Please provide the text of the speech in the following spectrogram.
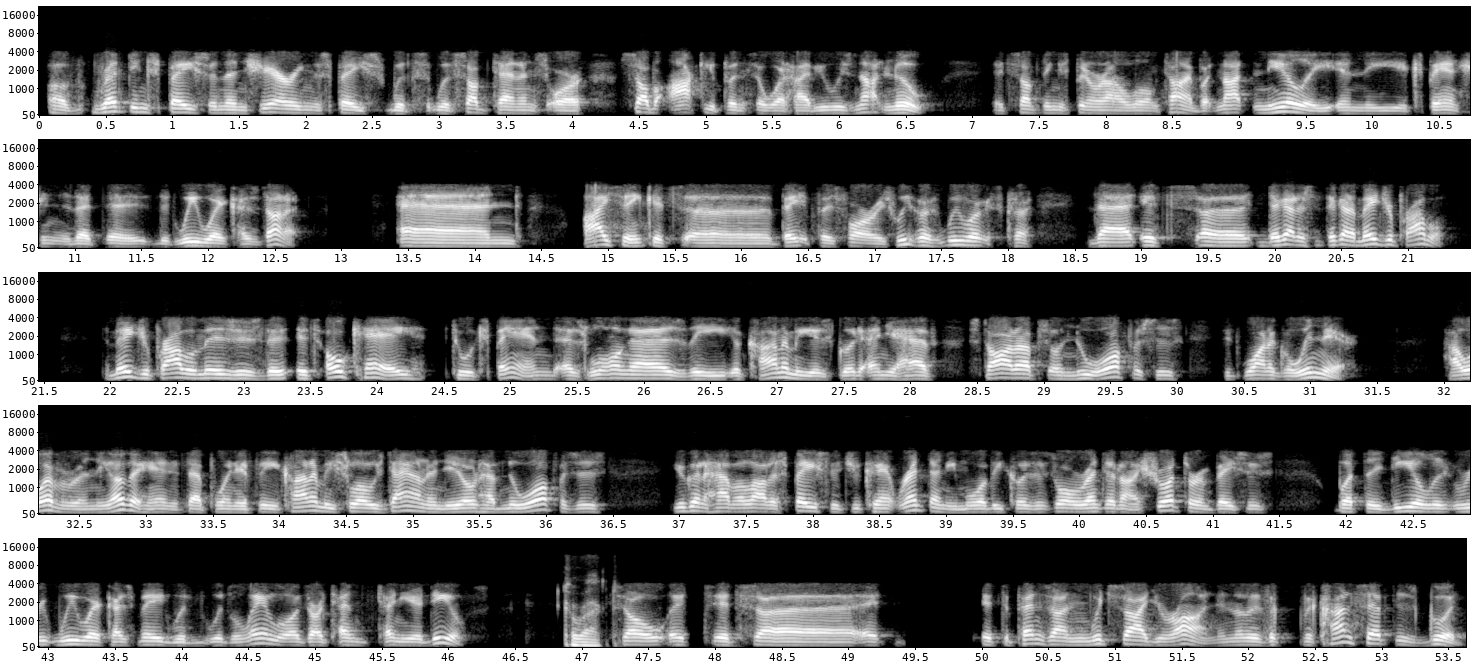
of renting space and then sharing the space with with subtenants or sub occupants or what have you is not new. It's something that's been around a long time, but not nearly in the expansion that uh, that WeWork has done it. And I think it's uh, as far as WeWork, WeWork that it's uh, they got a they got a major problem. The major problem is is that it's okay to expand as long as the economy is good and you have startups or new offices that want to go in there. However, on the other hand, at that point, if the economy slows down and you don't have new offices, you're going to have a lot of space that you can't rent anymore because it's all rented on a short-term basis. But the deal that WeWork has made with with the landlords are 10, 10 year deals. Correct. So it's it's uh, it it depends on which side you're on. In other words, the, the concept is good.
